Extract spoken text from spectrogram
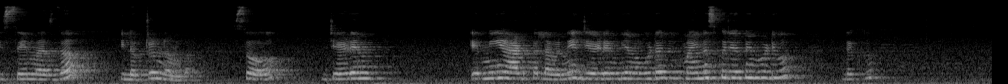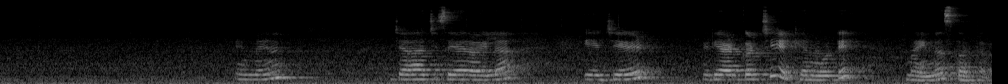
is same as the electron number so Z M M E add कला माने जेड एम भी हम गोटे माइनस करिया पड़ो देखो एम एन जहाँ अच्छी से रहा ए जेड ये आड कर गोटे माइनस करदे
